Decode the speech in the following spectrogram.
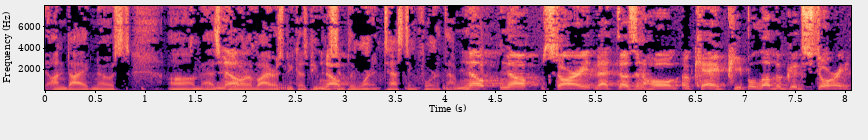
undiagnosed um, as No. coronavirus because people No. simply weren't testing for it at that point. Nope, nope. Sorry, that doesn't hold. Okay, people love a good story.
